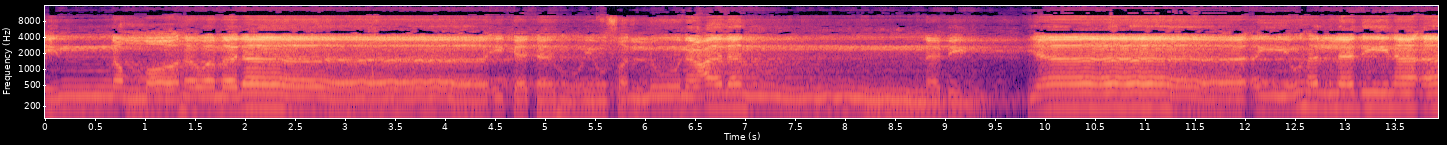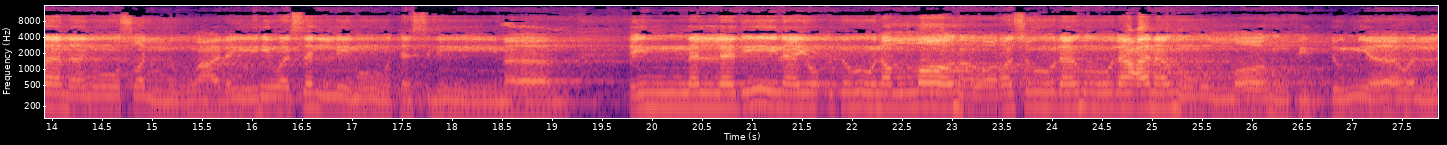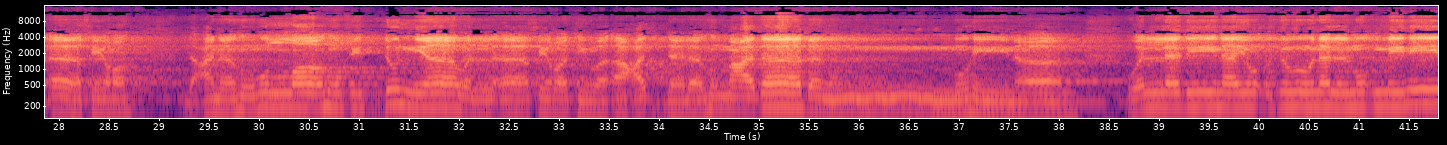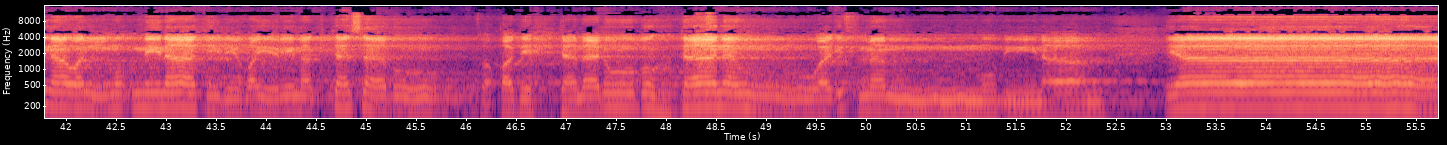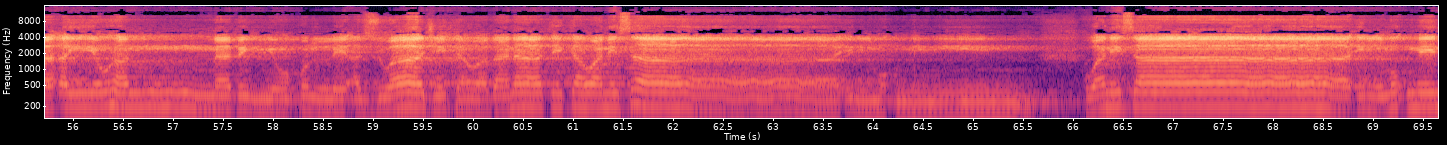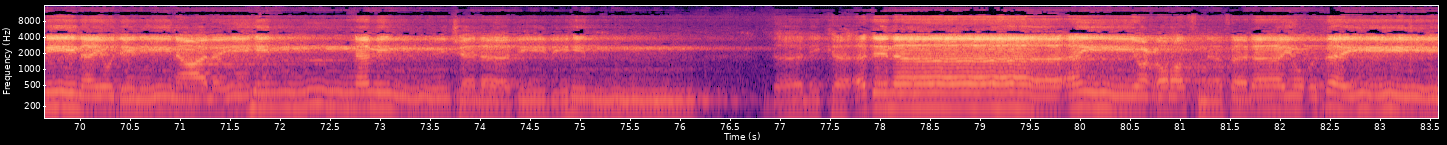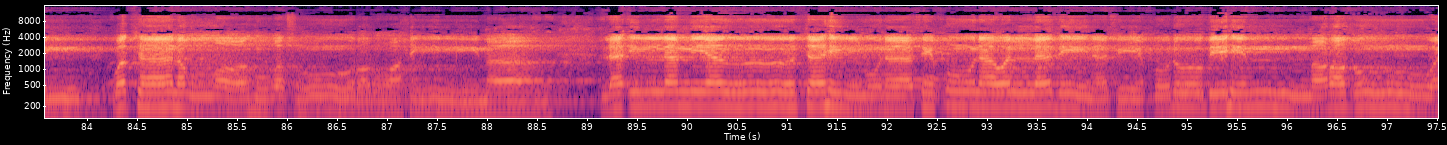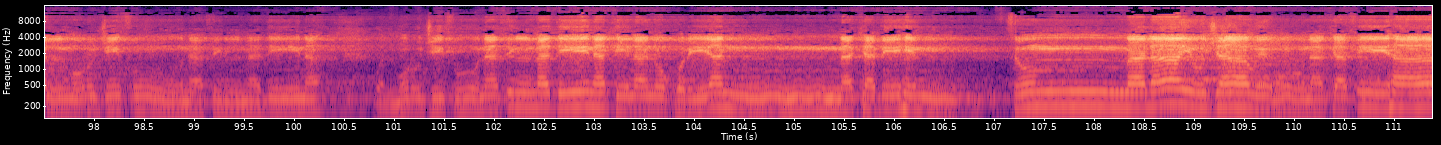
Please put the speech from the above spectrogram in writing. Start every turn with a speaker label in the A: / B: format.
A: إن الله وملائكته يصلون على النبي. يا أيها الذين آمنوا صلوا عليه وسلموا تسليما. إن الذين يؤذون الله ورسوله لعنهم الله في الدنيا والآخرة. لعنهم الله في الدنيا والآخرة وأعد لهم عذابا مهينا. والذين يؤذون المؤمنين والمؤمنات بغير ما اكتسبوا فقد احتملوا بهتانا وإثما مبينا. يا النبي قل لأزواجك وبناتك ونساء المؤمنين ونساء المؤمنين يدنين عليهن من جلابيبهن. ذلك أدنى أن يعرفن فلا يؤذين. وكان الله غفورا رحيما. لئن لم ينته المنافقون والذين في قلوبهم مرض والمرجفون في المدينة والمرجفون في المدينة لنغرينك بهم ثم لا يجاورونك فيها.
